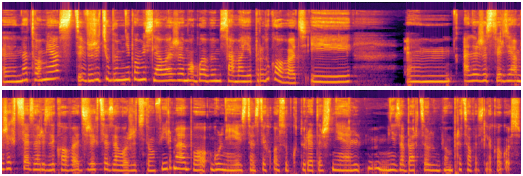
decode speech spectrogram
E, natomiast w życiu bym nie pomyślała, że mogłabym sama je produkować i um, ale że stwierdziłam, że chcę zaryzykować, że chcę założyć tą firmę, bo ogólnie jestem z tych osób, które też nie, nie za bardzo lubią pracować dla kogoś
